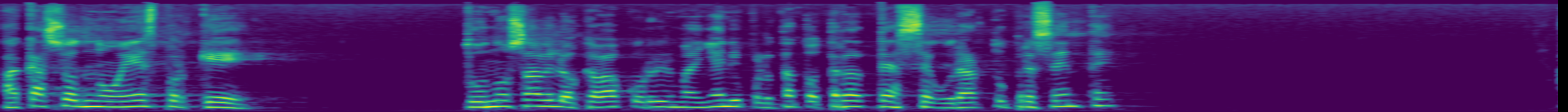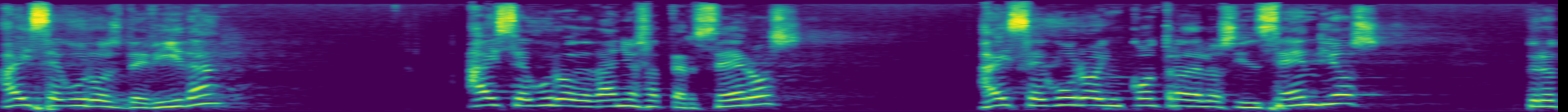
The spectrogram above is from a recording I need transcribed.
¿Acaso no es porque tú no sabes lo que va a ocurrir mañana y por lo tanto trata de asegurar tu presente? Hay seguros de vida, hay seguro de daños a terceros, hay seguro en contra de los incendios, pero,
